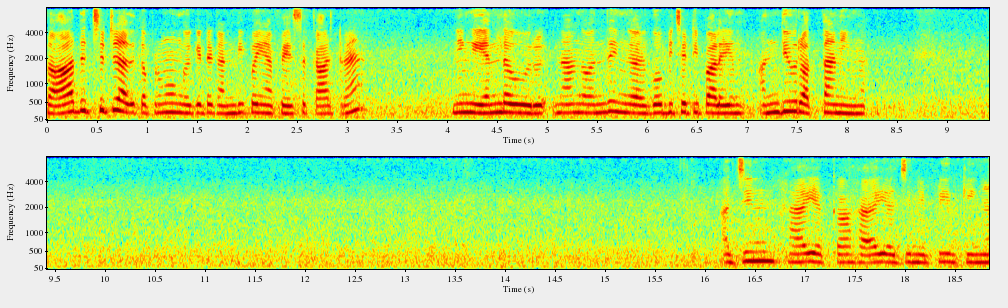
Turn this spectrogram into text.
சாதிச்சுட்டு அதுக்கப்புறமா உங்ககிட்ட கண்டிப்பாக என் ஃபேஸை காட்டுறேன். நீங்கள் எந்த ஊர்? நாங்கள் வந்து இங்கே கோபிச்செட்டிப்பாளையம் அந்தியூர் அத்தானிங்க அஜின் ஹாய் அக்கா. ஹாய் அஜின் எப்படி இருக்கீங்க?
